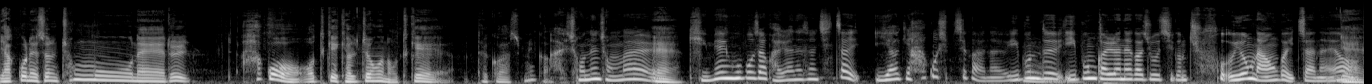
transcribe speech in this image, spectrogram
야권에서는 청문회를 하고 어떻게 결정은 어떻게 될 것 같습니까? 아, 저는 정말 네. 김행 후보자 관련해서는 진짜 이야기하고 싶지가 않아요. 이분들 음. 이분 관련해 가지고 지금 쭉 의혹 나온 거 있잖아요. 네.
